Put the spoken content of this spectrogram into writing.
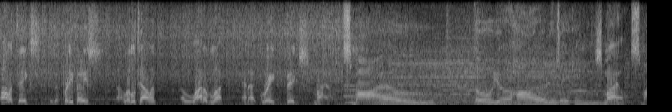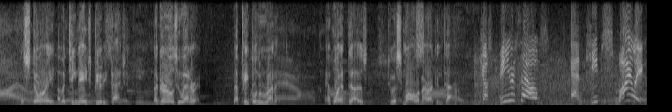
All it takes is a pretty face, a little talent, a lot of luck, and a great big smile. Smile, though your heart is aching. Smile, the story of a teenage beauty pageant. The girls who enter it, the people who run it, and what it does to a small American town. Just be yourselves and keep smiling.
